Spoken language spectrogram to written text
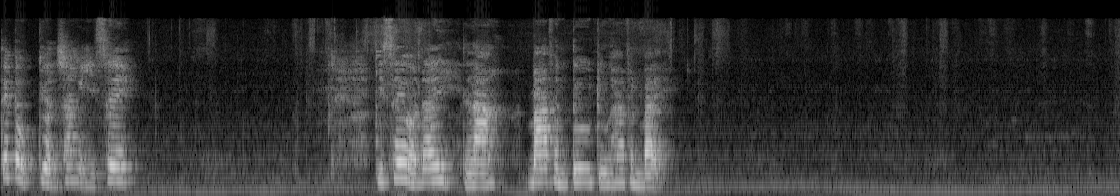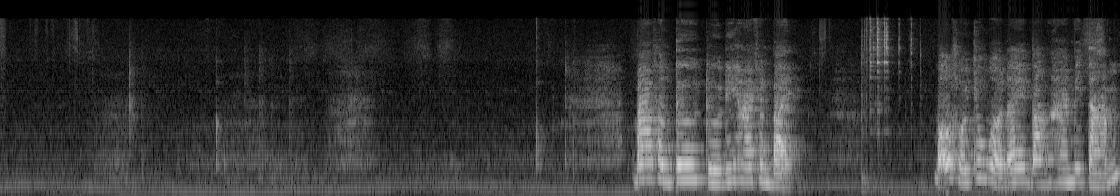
Tiếp tục chuyển sang ý C. Ý C ở đây là 3 phần 4 trừ 2 phần 7. 3 phần 4 trừ đi 2 phần 7 Mẫu số chung ở đây bằng 28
